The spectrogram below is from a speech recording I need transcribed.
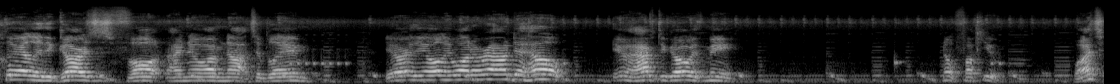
clearly the guards' fault. I know I'm not to blame. You're the only one around to help. You have to go with me. No, fuck you. What?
